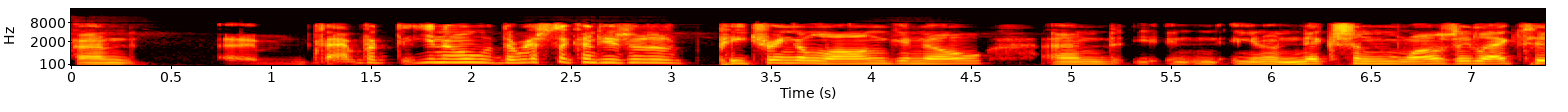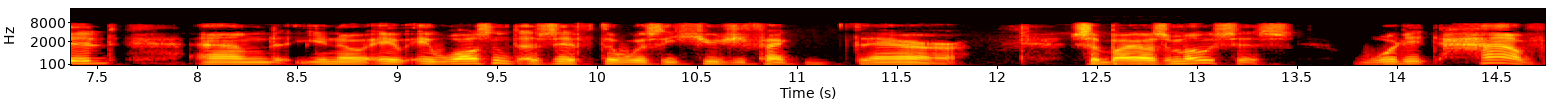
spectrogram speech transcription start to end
and. Uh, that, but you know the rest of the country was sort of petering along, you know, and you know Nixon was elected, and you know it, it wasn't as if there was a huge effect there. So by osmosis, would it have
